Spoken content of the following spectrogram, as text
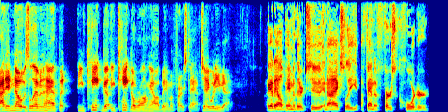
I didn't know it was 11 and a half, but you can't go you can't go wrong Alabama first half. Jay, what do you got? I got Alabama there too, and I actually I found a first quarter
